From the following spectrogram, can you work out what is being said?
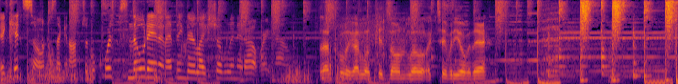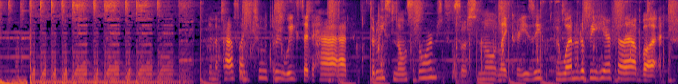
a kids zone. It's like an obstacle course snowed in, and I think they're like shoveling it out right now. That's cool. They got a little kids zone, little activity over there. In the past like two, three weeks, it had three snowstorms, so it snowed like crazy. We wanted to be here for that, but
